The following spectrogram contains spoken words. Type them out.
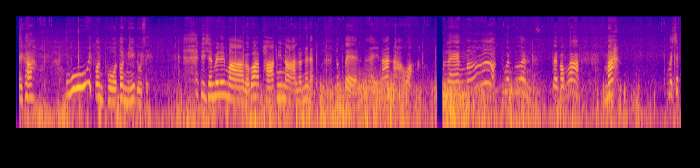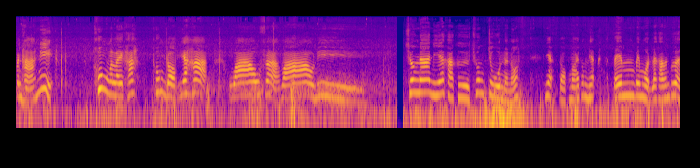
ไหนคะอุ้ยต้นโพต้นนี้ดูสิ ดิฉันไม่ได้มาแบบว่าพาร์คนี่นานแล้วเนี่ยตั้งแต่ไอ้หน้าหนาวอะ่ะแรงมากเพื่อนๆ แต่แบบว่ามาไม่ใช่ปัญหานี่ ทุ่งอะไรคะทุ่งดอกหญ้าว้าวค่ะว้าวนี่ ช่วงหน้านี้ค่ะ คือช่วงจูนอะเนาะเนี่ยดอกไม้พวกเนี้ยเต็มไปหมดเลยค่ะเพื่อน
